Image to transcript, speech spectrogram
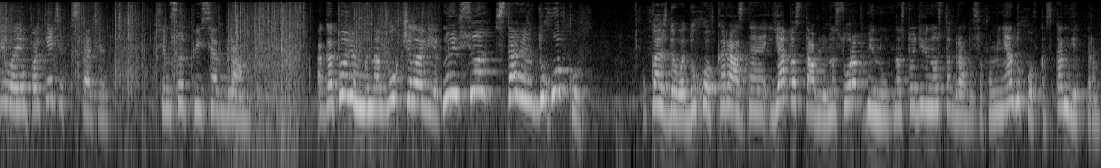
Купила я пакетик, кстати, 750 грамм. А готовим мы на двух человек. Ну и все, ставим в духовку. У каждого духовка разная. Я поставлю на 40 минут, на 190 градусов. У меня духовка с конвектором.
